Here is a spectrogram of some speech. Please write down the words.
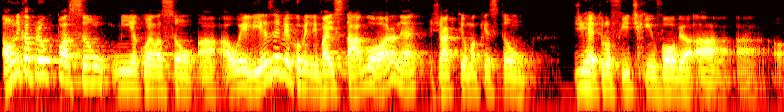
a única preocupação minha com relação ao Elias é ver como ele vai estar agora, né? Já que tem uma questão de retrofit que envolve a, a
